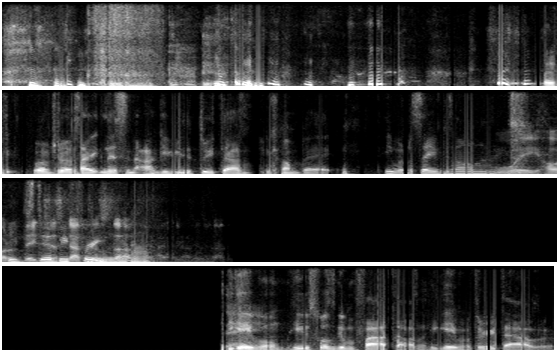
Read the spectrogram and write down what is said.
But if, well, if Joe's like, listen, I'll give you the three thousand and come back. He would have saved his own. Wait, hold on. He'd. They still just be got free. this stuff. Yeah. He gave him. He was supposed to give him five thousand. He gave him three thousand.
